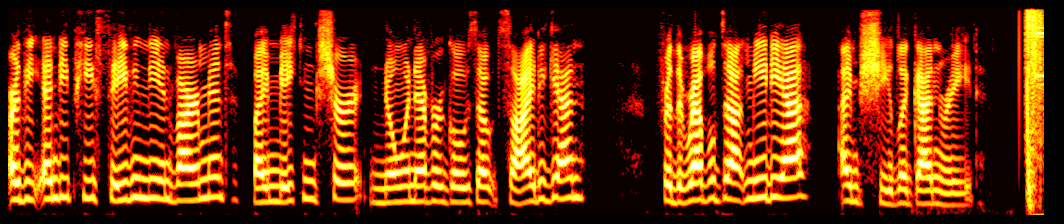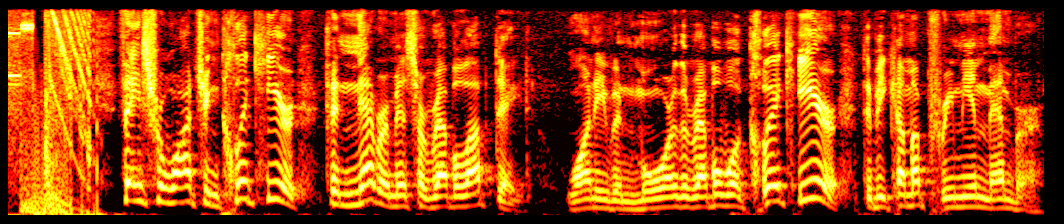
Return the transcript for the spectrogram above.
Are the NDP saving the environment by making sure no one ever goes outside again? For the Rebel.media, I'm Sheila Gunn Reid. Thanks for watching. Click here to never miss a Rebel update. Want even more of the Rebel? Well, click here to become a premium member.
